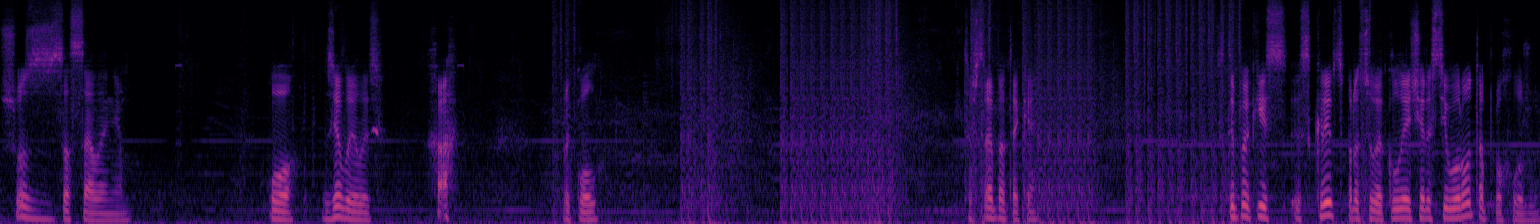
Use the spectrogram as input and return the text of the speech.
Що з заселенням? О, з'явились. Ха. Прикол. Це ж треба таке. Типу якийсь скрипт спрацює, коли я через ці ворота проходжу.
